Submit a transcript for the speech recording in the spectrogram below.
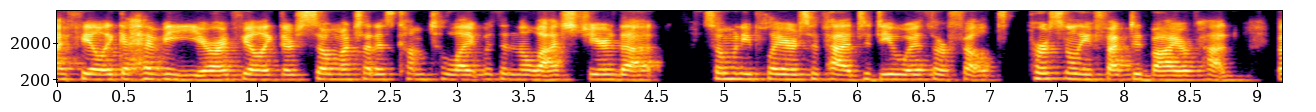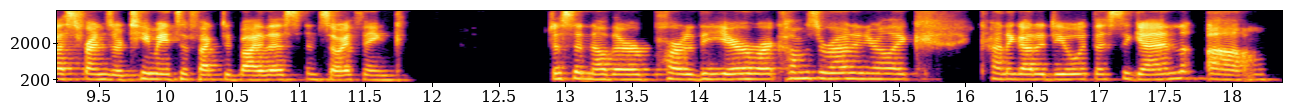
I feel like a heavy year. I feel like there's so much that has come to light within the last year that so many players have had to deal with or felt personally affected by or had best friends or teammates affected by this. And so I think just another part of the year where it comes around and you're like, kind of got to deal with this again. Um,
